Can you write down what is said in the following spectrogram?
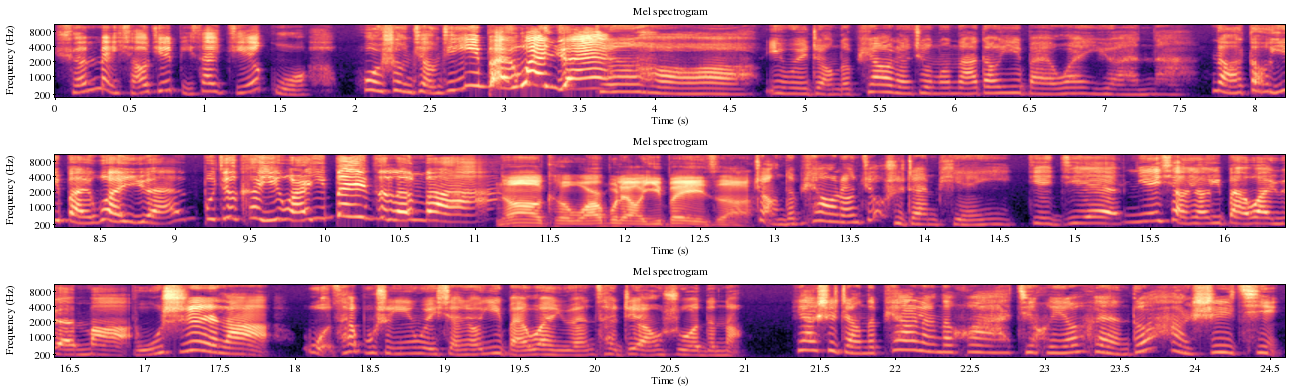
选美小姐比赛结果，获胜奖金一百万元，真好啊！因为长得漂亮就能拿到一百万元呐！拿到一百万元，不就可以玩一辈子了吗？那可玩不了一辈子。长得漂亮就是占便宜。姐姐，你也想要一百万元吗？不是啦，我才不是因为想要一百万元才这样说的呢。要是长得漂亮的话，就会有很多好事情。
